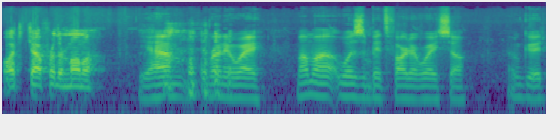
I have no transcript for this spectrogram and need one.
Watch out for their mama. Yeah, I'm running away. Mama was a bit farther away, so I'm good.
